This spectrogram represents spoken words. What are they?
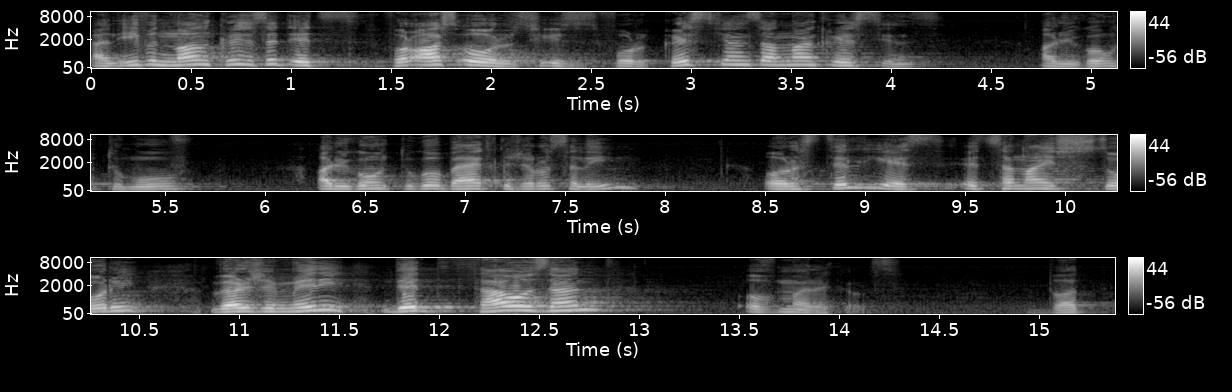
And even non-Christians it's for us all. Is for Christians and non-Christians. Are you going to move? Are you going to go back to Jerusalem? Or still, yes, it's a nice story. Virgin Mary did thousands of miracles. But,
